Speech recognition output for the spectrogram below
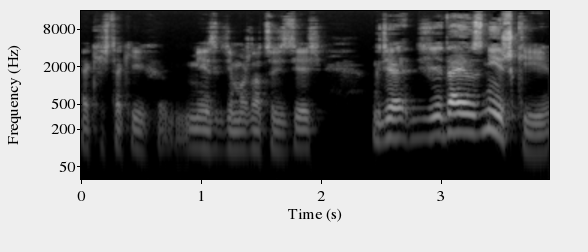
jakichś takich miejsc, gdzie można coś zjeść, gdzie, gdzie dają zniżki.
